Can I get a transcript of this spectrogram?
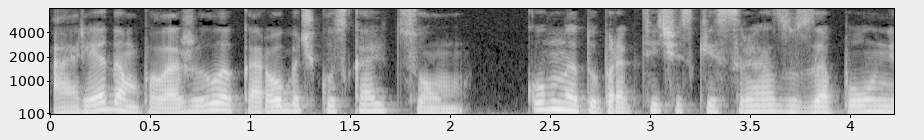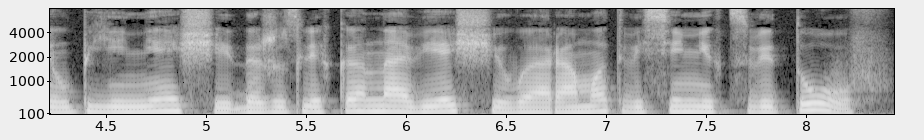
а рядом положила коробочку с кольцом. Комнату практически сразу заполнил пьянящий, даже слегка навязчивый аромат весенних цветов,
